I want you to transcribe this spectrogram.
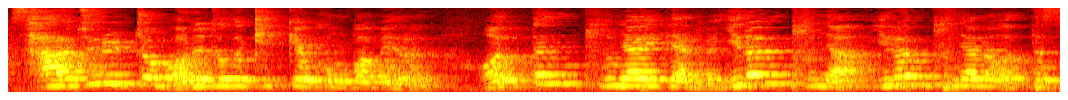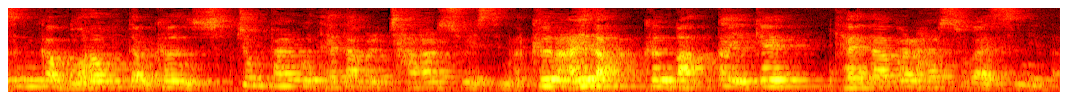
사주를 좀 어느 정도 깊게 공부하면 어떤 분야에 대한 거 이런 분야 이런 분야는 어떻습니까 물어보면 그건 10중 8구 대답을 잘 할 수 있습니다. 그건 아니다. 그건 맞다 이렇게 대답을 할 수가 있습니다.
